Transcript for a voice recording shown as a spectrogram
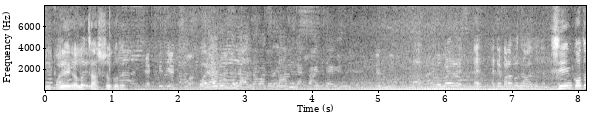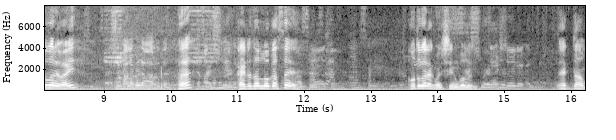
বিক্রি হয়ে গেল চারশো করে। দেন। শিং কত করে ভাই? হ্যাঁ? কাইটা লোক আছে? কত করে রাখবেন শিং বলেন? একদম।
